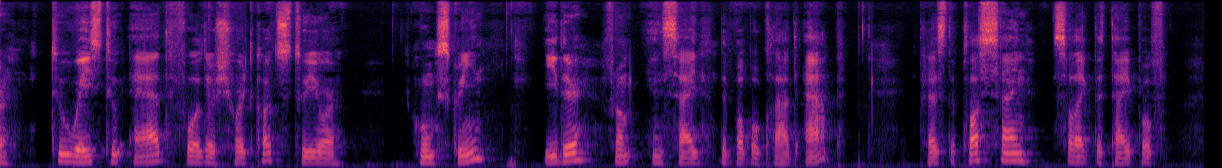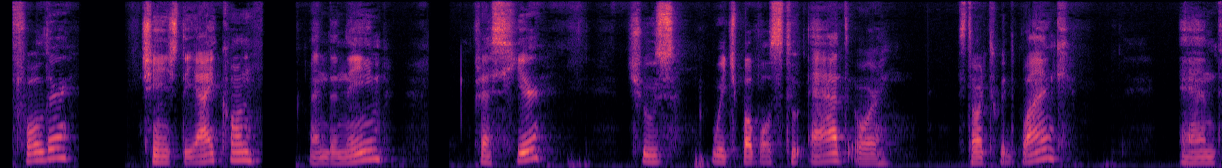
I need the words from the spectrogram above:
are two ways to add folder shortcuts to your home screen, either from inside the Bubble Cloud app. Press the plus sign, select the type of folder, change the icon and the name, press here, choose which bubbles to add or start with blank, and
